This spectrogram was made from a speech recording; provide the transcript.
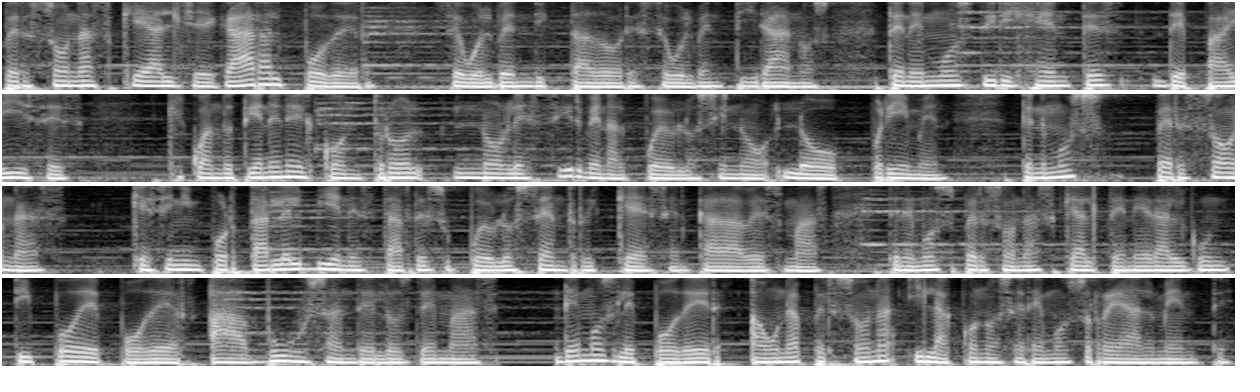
personas que al llegar al poder se vuelven dictadores, se vuelven tiranos. Tenemos dirigentes de países que cuando tienen el control no les sirven al pueblo, sino lo oprimen. Tenemos personas que sin importarle el bienestar de su pueblo se enriquecen cada vez más. Tenemos personas que al tener algún tipo de poder abusan de los demás démosle poder a una persona y la conoceremos realmente.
